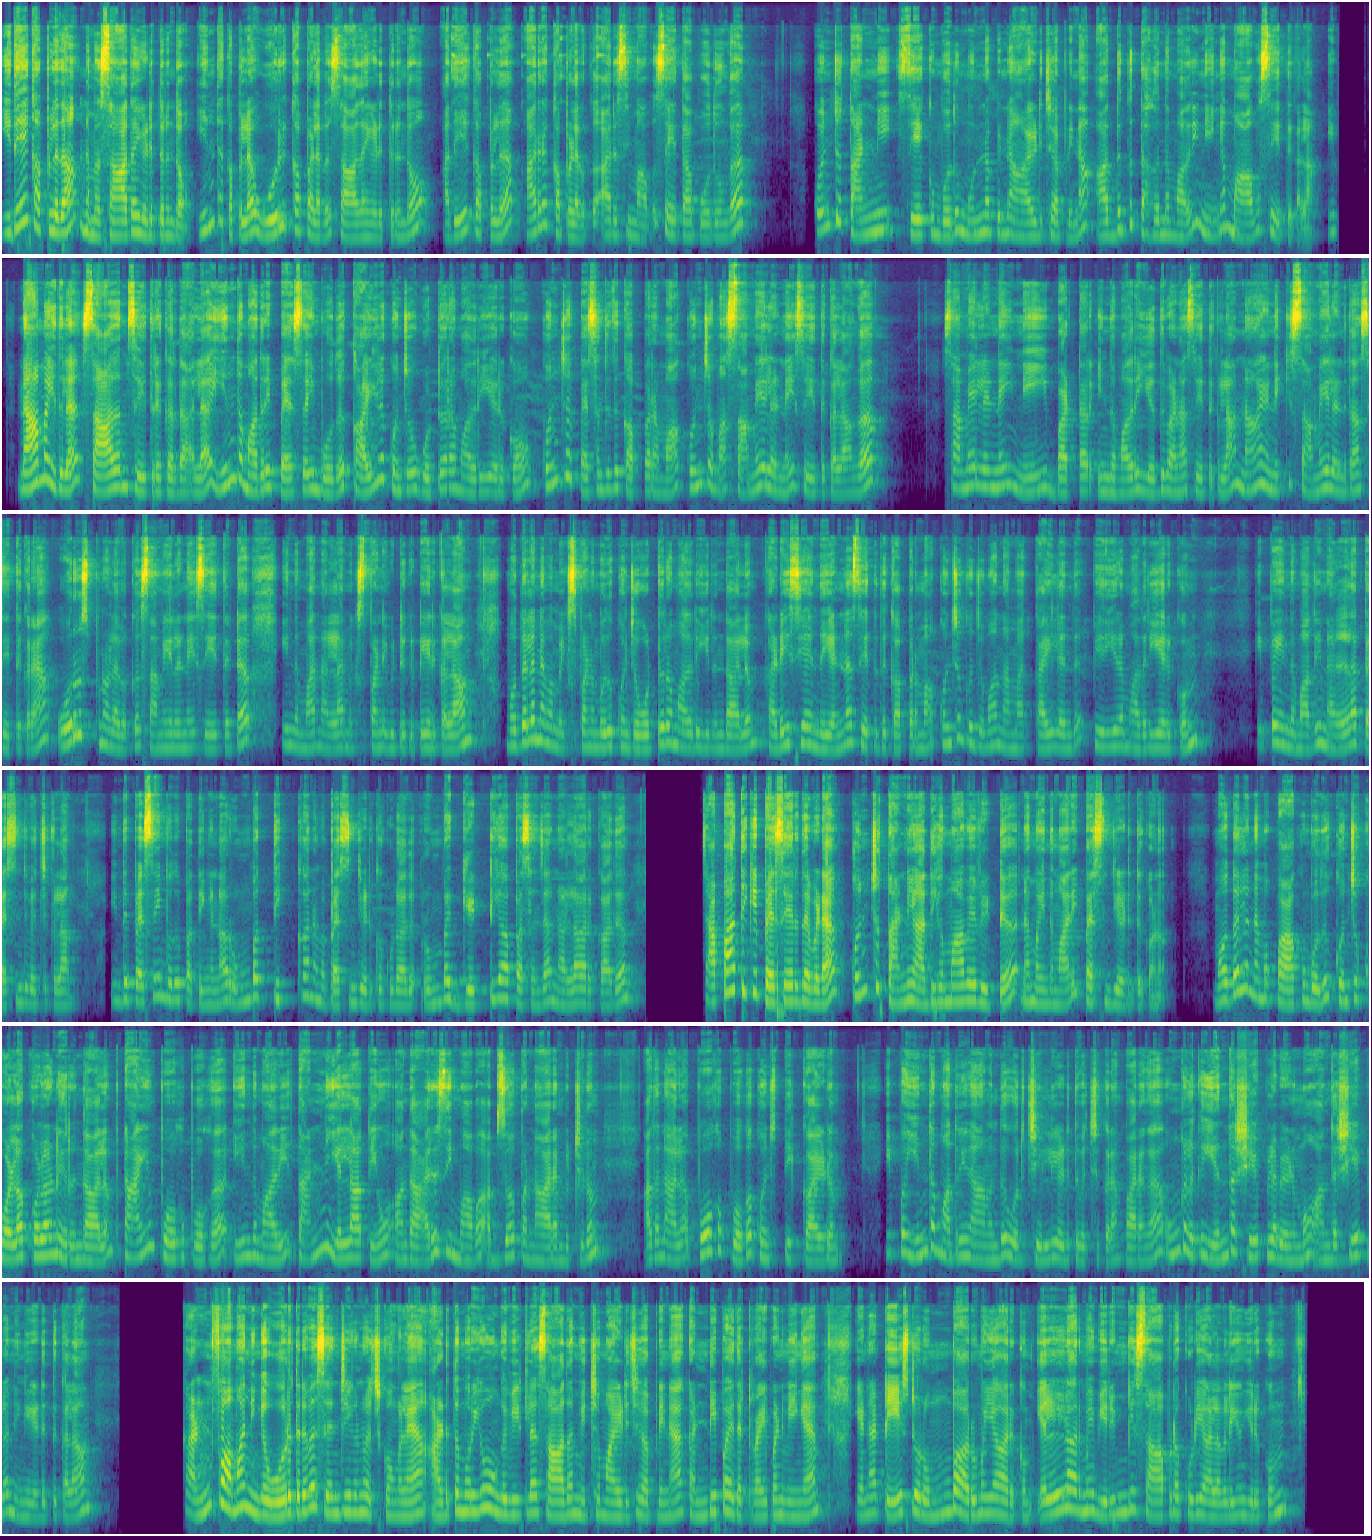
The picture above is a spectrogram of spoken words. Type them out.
இதே கப்பில் தான் நம்ம சாதம் எடுத்திருந்தோம். இந்த கப்பில் ஒரு கப் அளவு சாதம் எடுத்திருந்தோம். அதே கப்பில் அரை கப் அளவுக்கு அரிசி மாவு சேர்த்தா போதுங்க. கொஞ்சம் தண்ணி சேர்க்கும்போது முன்ன பின்ன ஆயிடுச்சு அப்படின்னா அதுக்கு தகுந்த மாதிரி நீங்கள் மாவு சேர்த்துக்கலாம். இப் நாம் இதில் சாதம் சேர்த்துருக்கிறதால இந்த மாதிரி பிசையும் போது கையில் கொஞ்சம் ஒட்டுற மாதிரியே இருக்கும். கொஞ்சம் பிசைஞ்சதுக்கு அப்புறமா கொஞ்சமாக சமையல் எண்ணெய் சேர்த்துக்கலாங்க. சமையல் எண்ணெய் நெய் பட்டர் இந்த மாதிரி எது வேணால் சேர்த்துக்கலாம். நான் இன்றைக்கி சமையல் எண்ணெய் தான் சேர்த்துக்கிறேன். ஒரு ஸ்பூன் அளவுக்கு சமையல் எண்ணெய் சேர்த்துட்டு இந்த மாதிரி நல்லா மிக்ஸ் பண்ணி விட்டுக்கிட்டே இருக்கலாம். முதல்ல நம்ம மிக்ஸ் பண்ணும்போது கொஞ்சம் ஒட்டுற மாதிரி இருந்தாலும் கடைசியாக இந்த எண்ணெய் சேர்த்ததுக்கு அப்புறமா கொஞ்சம் கொஞ்சமாக நம்ம கையிலேருந்து பிரிகிற மாதிரியே இருக்கும். இப்போ இந்த மாதிரி நல்லா பிசைஞ்சு வச்சுக்கலாம். இந்த பிசையும் போது பார்த்திங்கன்னா ரொம்ப திக்காக நம்ம பிசைஞ்சு எடுக்கக்கூடாது ரொம்ப கெட்டியாக பிசைஞ்சால் நல்லா இருக்காது. சப்பாத்திக்கு பிசைகிறத விட கொஞ்சம் தண்ணி அதிகமாகவே விட்டு நம்ம இந்த மாதிரி பிசைஞ்சு எடுத்துக்கணும். முதல்ல நம்ம பார்க்கும்போது கொஞ்சம் கொல கொலன்னு இருந்தாலும் டைம் போக போக இந்த மாதிரி தண்ணி எல்லாத்தையும் அந்த அரிசி மாவை அப்சர்வ் பண்ண ஆரம்பிச்சிடும். அதனால் போக போக கொஞ்சம் திக்காயிடும் இப்போ இந்த மாதிரி நான் வந்து ஒரு செல்லி எடுத்து வச்சுக்கிறேன் பாருங்கள் உங்களுக்கு எந்த ஷேப்பில் வேணுமோ அந்த ஷேப்பில் நீங்கள் எடுத்துக்கலாம். கன்ஃபார்மாக நீங்கள் ஒரு தடவை செஞ்சீங்கன்னு வச்சுக்கோங்களேன். அடுத்த முறையும் உங்கள் வீட்டில் சாதம் மிச்சமாயிடுச்சு அப்படின்னா கண்டிப்பாக இதை ட்ரை பண்ணுவீங்க. ஏன்னா டேஸ்ட்டு ரொம்ப அருமையாக இருக்கும். எல்லாருமே விரும்பி சாப்பிடக்கூடிய அளவுலையும் இருக்கும்.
